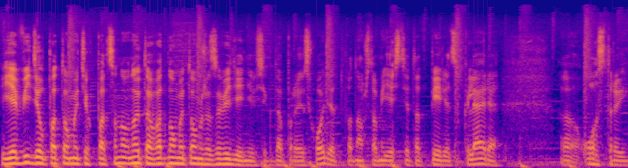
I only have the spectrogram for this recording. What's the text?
Я видел потом этих пацанов, но это в одном и том же заведении всегда происходит, потому что там есть этот перец в кляре, э, острый.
